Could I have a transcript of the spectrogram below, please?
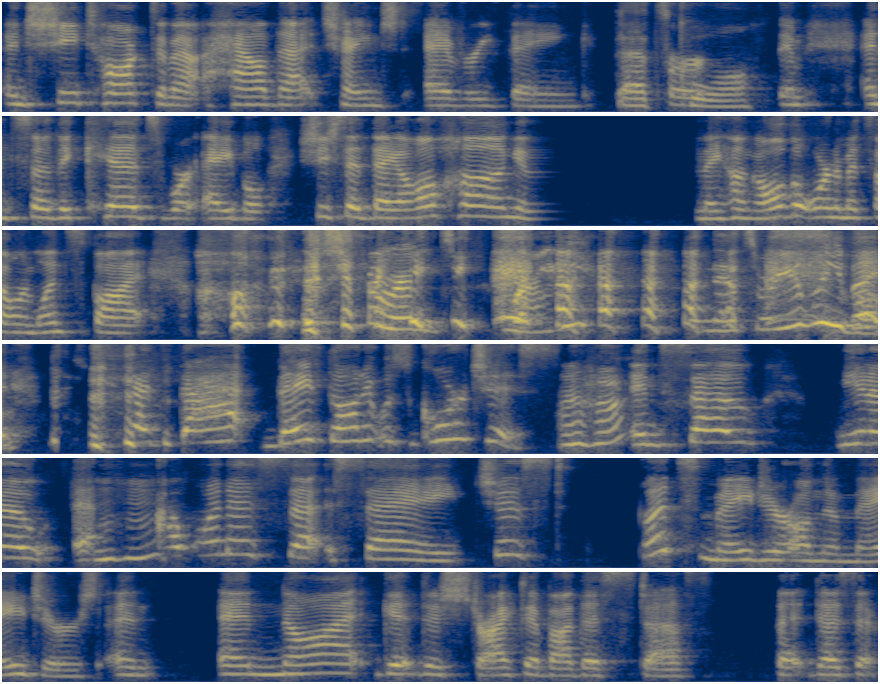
And she talked about how that changed everything. That's cool. And so the kids were able, she said they all hung and they hung all the ornaments all in one spot. on Right, right. And that's where you leave them. But said that they thought it was gorgeous. Uh-huh. And so, you know, I Mhm. want to say just let's major on the majors and and not get distracted by this stuff that doesn't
